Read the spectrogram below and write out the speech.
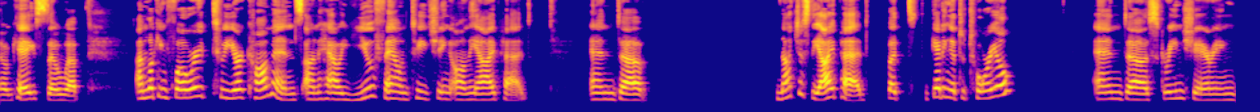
Okay, so uh, I'm looking forward to your comments on how you found teaching on the iPad. And uh, not just the iPad, but getting a tutorial and uh, screen sharing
